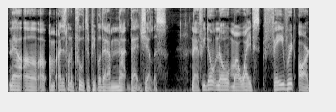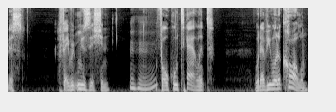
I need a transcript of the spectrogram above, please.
Now, um, I, I'm- just want to prove to the people that I'm not that jealous. Now, if you don't know, my wife's favorite artist, favorite musician, vocal talent, whatever you want to call him,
